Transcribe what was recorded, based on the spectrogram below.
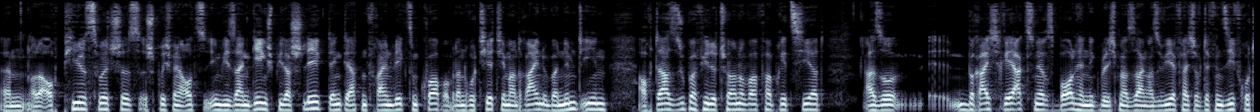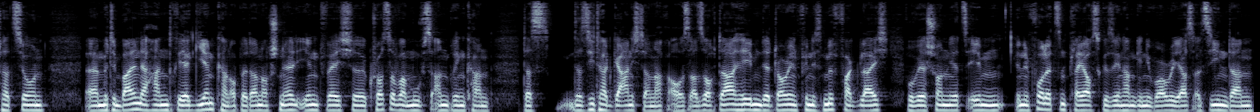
ähm, oder auch Peel Switches, sprich wenn er auch irgendwie seinen Gegenspieler schlägt, denkt er hat einen freien Weg zum Korb, aber dann rotiert jemand rein, übernimmt ihn, auch da super viele Turnover fabriziert, also im Bereich reaktionäres Ballhandling will ich mal sagen, also wie er vielleicht auf Defensivrotation äh, mit dem Ball in der Hand reagieren kann, ob er da noch schnell irgendwelche Crossover-Moves anbringen kann, das, das sieht halt gar nicht danach aus. Also auch da eben der Dorian Finney-Smith-Vergleich, wo wir schon jetzt eben in den vorletzten Playoffs gesehen haben gegen die Warriors, als sie ihn dann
